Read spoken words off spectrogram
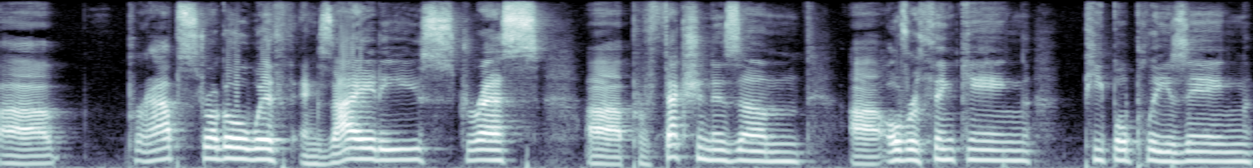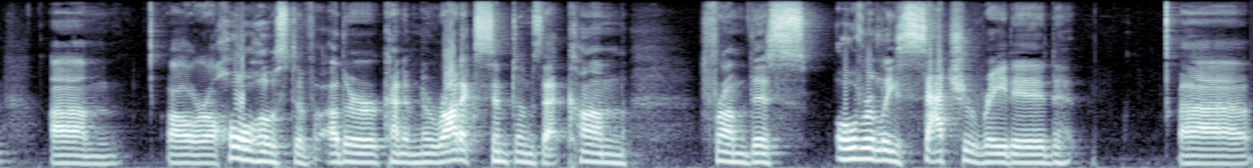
uh, perhaps struggle with anxiety, stress, uh, perfectionism, uh, overthinking, people pleasing, um, or a whole host of other kind of neurotic symptoms that come from this overly saturated, uh,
